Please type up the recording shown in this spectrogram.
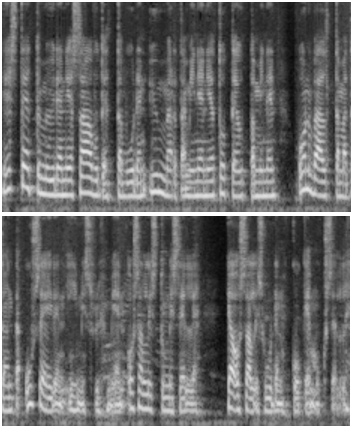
Esteettömyyden ja saavutettavuuden ymmärtäminen ja toteuttaminen on välttämätöntä useiden ihmisryhmien osallistumiselle ja osallisuuden kokemukselle.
